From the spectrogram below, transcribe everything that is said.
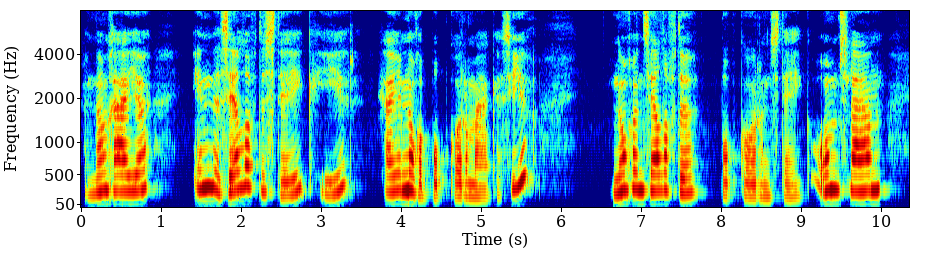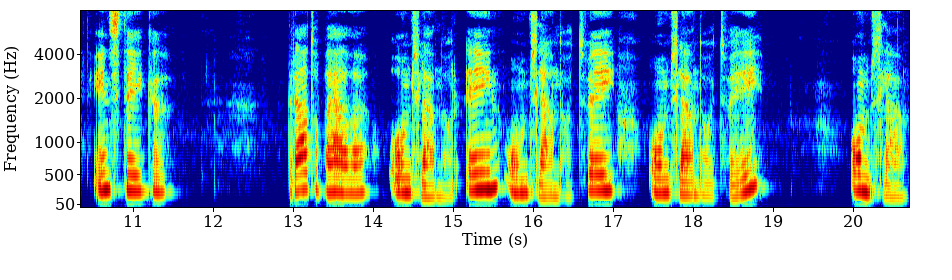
en dan ga je in dezelfde steek hier ga je nog een popcorn maken. Zie je? Nog eenzelfde popcornsteek omslaan insteken draad ophalen omslaan door 1 omslaan door 2 omslaan door 2 omslaan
